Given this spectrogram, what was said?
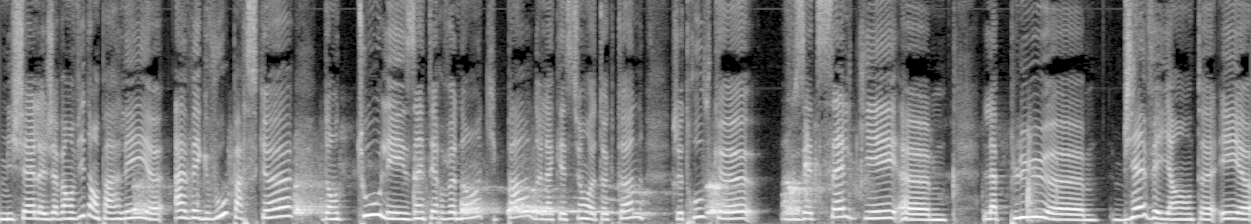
Michel, j'avais envie d'en parler euh, avec vous parce que dans tous les intervenants qui parlent de la question autochtone, je trouve que vous êtes celle qui est euh, la plus euh, bienveillante et euh,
